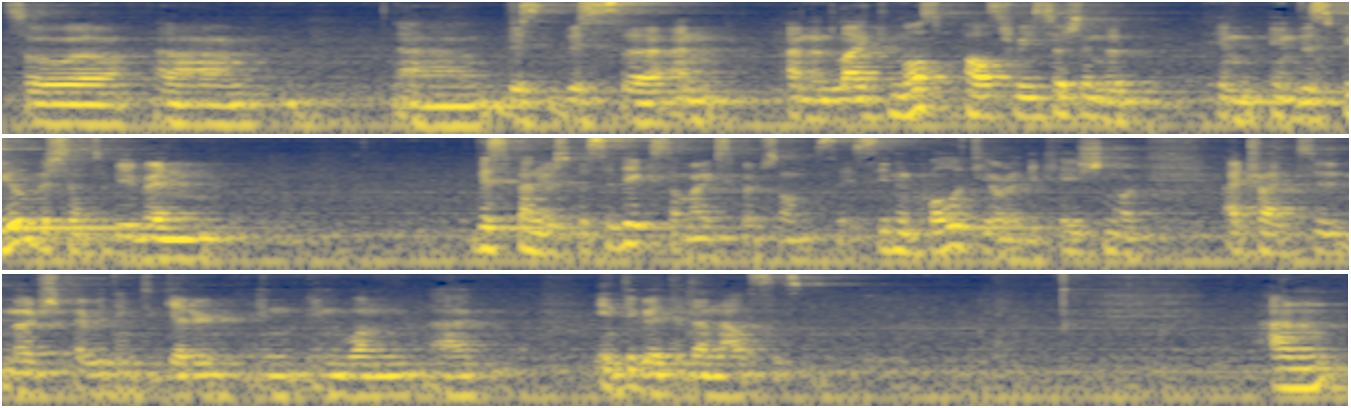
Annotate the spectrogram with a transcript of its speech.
So uh, um, uh, this, this uh, and, and like most past research in, the, in, in this field, which tends to be very disciplinary specific, some are experts on say semen quality or education, or I try to merge everything together in, in one uh, integrated analysis. And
